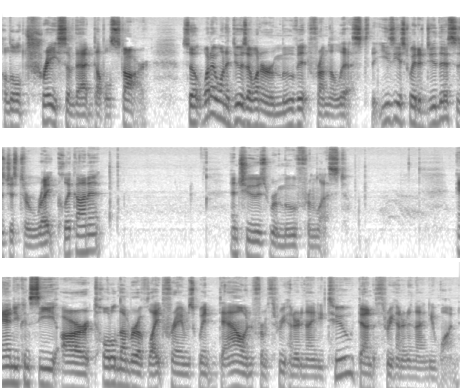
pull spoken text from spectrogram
a little trace of that double star. So what I want to do is I want to remove it from the list. The easiest way to do this is just to right click on it and choose remove from list. And you can see our total number of light frames went down from 392 down to 391.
